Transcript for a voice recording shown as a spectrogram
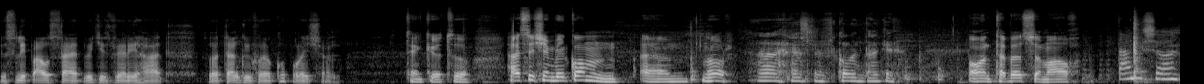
You sleep outside, which is very hard. So thank you for your cooperation. Thank you too. Herzlich willkommen, ähm, Nur. Ah, herzlich willkommen, danke. Und Tabassum auch. Dankeschön.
